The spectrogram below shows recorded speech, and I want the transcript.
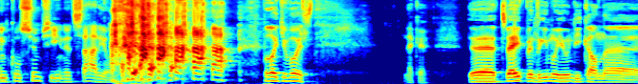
Een consumptie in het stadion. Broodje worst. Lekker. De 2,3 miljoen die kan eh,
